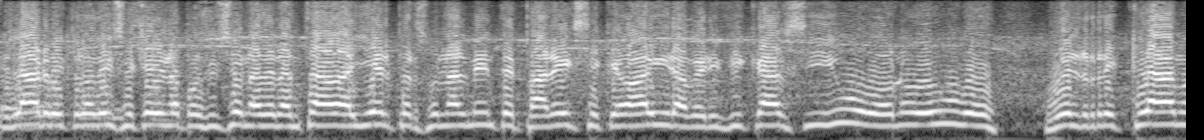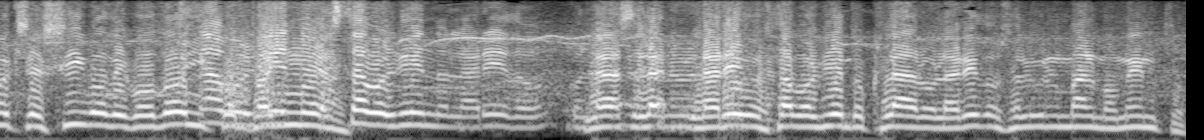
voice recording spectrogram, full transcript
el árbitro dice que hay una posición adelantada y él personalmente parece que va a ir a verificar si hubo o no hubo o el reclamo excesivo de Godoy y Está volviendo, compañía. está volviendo Laredo. con La- la- Laredo está volviendo, claro, Laredo salió en un mal momento.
